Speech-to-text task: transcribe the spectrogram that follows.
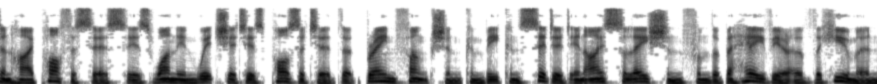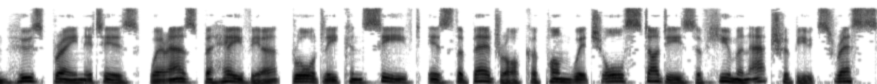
an hypothesis is one in which it is posited that brain function can be considered in isolation from the behavior of the human whose brain it is, whereas behavior, broadly conceived, is the bedrock upon which all studies of human attributes rests,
